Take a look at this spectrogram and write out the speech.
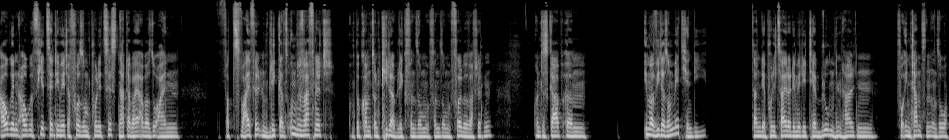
Auge in Auge, vier Zentimeter vor so einem Polizisten, hat dabei aber so einen verzweifelten Blick, ganz unbewaffnet und bekommt so einen Killerblick von so einem, von so einem Vollbewaffneten. Und es gab ähm, immer wieder so Mädchen, die dann der Polizei oder dem Militär Blumen hinhalten, vor ihnen tanzen und so.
